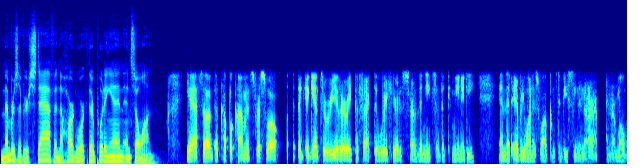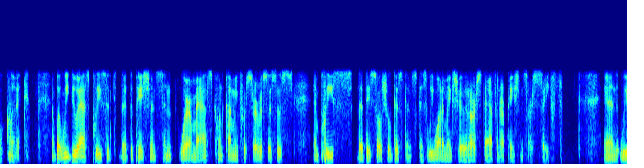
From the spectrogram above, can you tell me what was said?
members of your staff, and the hard work they're putting in, and so on? Yeah, so a couple comments. First of all, again, to reiterate the fact that we're here to serve the needs of the community, and that everyone is welcome to be seen in our in our mobile clinic. But we do ask, please, that, that the patients wear a mask when coming for services, and please that they social distance because we want to make sure that our staff and our patients are safe. And we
